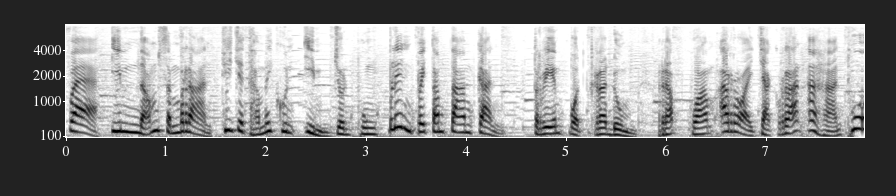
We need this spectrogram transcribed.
แฟร์อิ่มหนำสำราญที่จะทำให้คุณอิ่มจนพุงปลิ้นไปตามๆกัน เตรียมปลดกระดุม รับความอร่อยจากร้านอาหารทั่ว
